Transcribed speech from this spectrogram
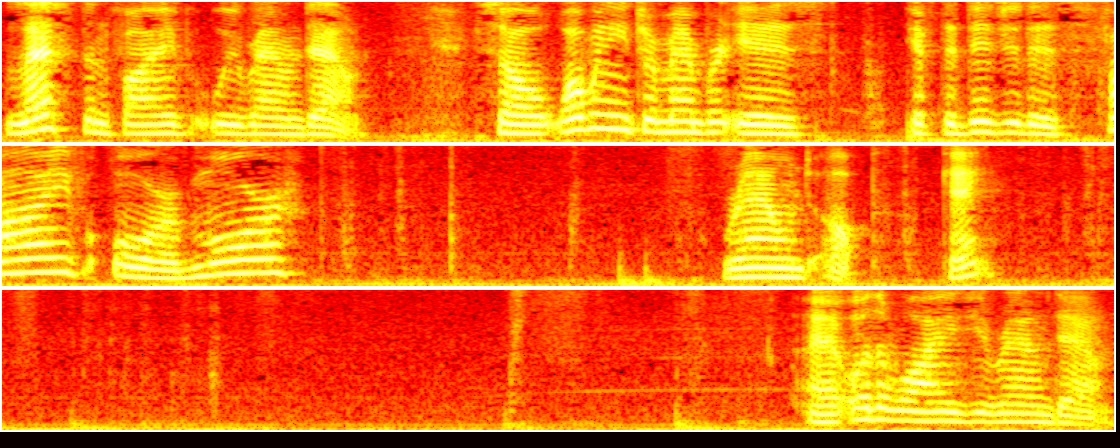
less than 5, we round down. So what we need to remember is if the digit is 5 or more, round up. Okay? Uh, otherwise, you round down.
